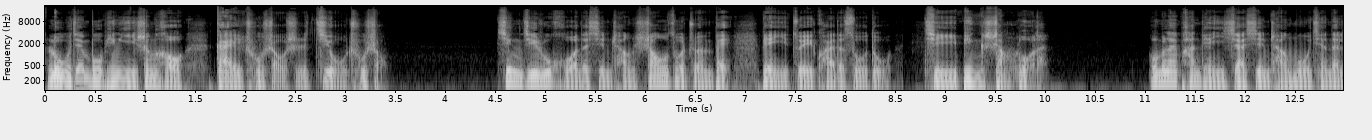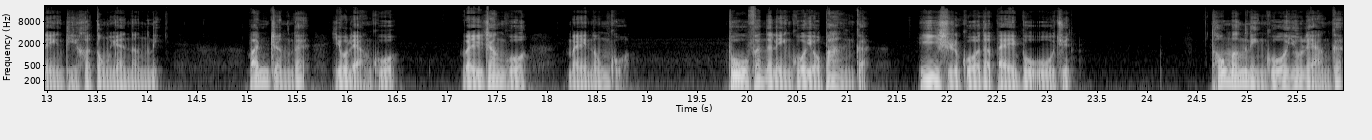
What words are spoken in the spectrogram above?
路见不平一声吼，该出手时就出手。性急如火的信长稍作准备，便以最快的速度起兵上洛了。我们来盘点一下信长目前的领地和动员能力，完整的有两国：尾张国、美浓国。部分的领国有半个，伊势国的北部五郡。同盟领国有两个。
